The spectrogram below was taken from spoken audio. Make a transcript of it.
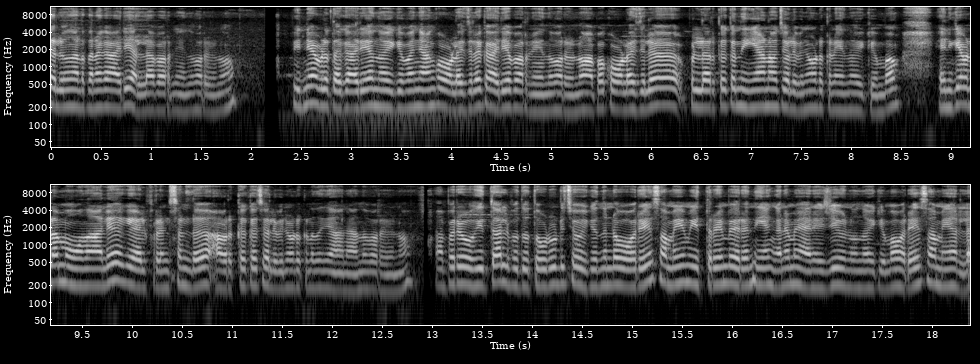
ചിലവ് നടത്തുന്ന കാര്യമല്ല പറഞ്ഞതെന്ന് പറയുന്നു. പിന്നെ എവിടുത്തെ കാര്യമെന്ന് ചോദിക്കുമ്പോൾ ഞാൻ കോളേജിലെ കാര്യം പറഞ്ഞതെന്ന് പറയുന്നു. അപ്പോൾ കോളേജിലെ പിള്ളേർക്കൊക്കെ നീയാണോ ചിലവിന് കൊടുക്കണേന്ന് ചോദിക്കുമ്പം എനിക്കവിടെ മൂന്നാൽ ഗേൾ ഫ്രണ്ട്സ് ഉണ്ട്. അവർക്കൊക്കെ ചിലവിന് കൊടുക്കുന്നത് ഞാനാന്ന് പറയുന്നു. അപ്പോൾ രോഹിത് അത്ഭുതത്തോടുകൂടി ചോദിക്കുന്നുണ്ട് ഒരേ സമയം ഇത്രയും പേരെ നീ എങ്ങനെ മാനേജ് ചെയ്യണമെന്ന് ചോദിക്കുമ്പോൾ ഒരേ സമയമല്ല.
